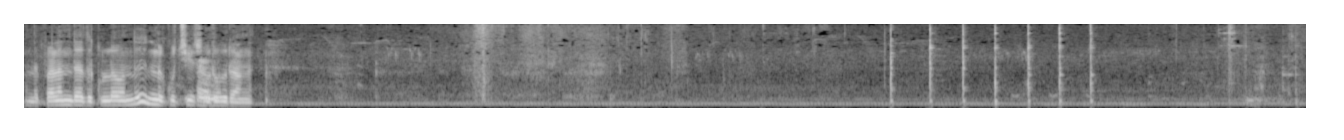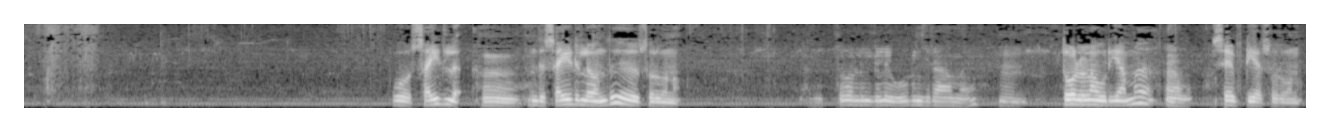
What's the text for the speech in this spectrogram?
அந்த பிளந்ததுக்குள்ள வந்து இந்த குச்சியை சொருகுறாங்க. ஓ சைடில் இந்த சைடில் வந்து சொருகணும். அந்த தோல்களை உறிஞ்சிடாம ம். தோலெல்லாம் உரியாமல் சேஃப்டியாக சொருகணும்.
